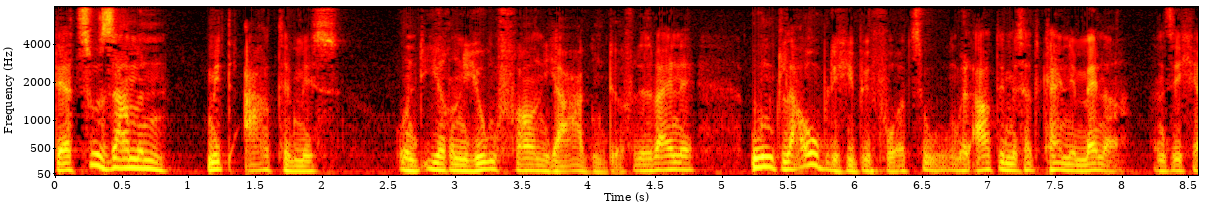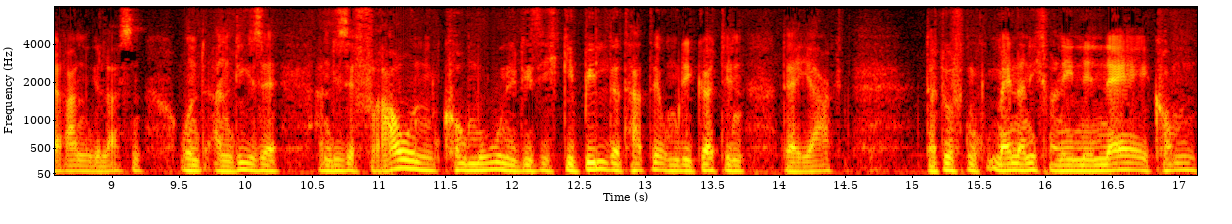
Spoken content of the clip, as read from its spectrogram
der zusammen mit Artemis und ihren Jungfrauen jagen dürfen. Das war eine unglaubliche Bevorzugung, weil Artemis hat keine Männer an sich herangelassen und an diese, an diese Frauenkommune, die sich gebildet hatte um die Göttin der Jagd. Da durften Männer nicht mal in die Nähe kommen.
